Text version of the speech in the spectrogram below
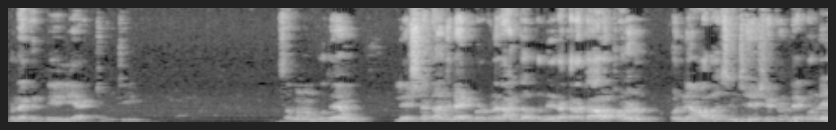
మన యొక్క డైలీ యాక్టివిటీ సో మనం ఉదయం లేచిన కాంతి నైట్ పడుకునే దాంతో కొన్ని రకరకాల పనులు కొన్ని ఆలోచించి చేసేటుంటాయి కొన్ని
